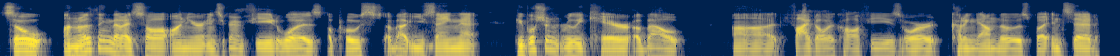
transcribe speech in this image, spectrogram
So another thing that I saw on your Instagram feed was a post about you saying that people shouldn't really care about uh, five dollar coffees or cutting down those, but instead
